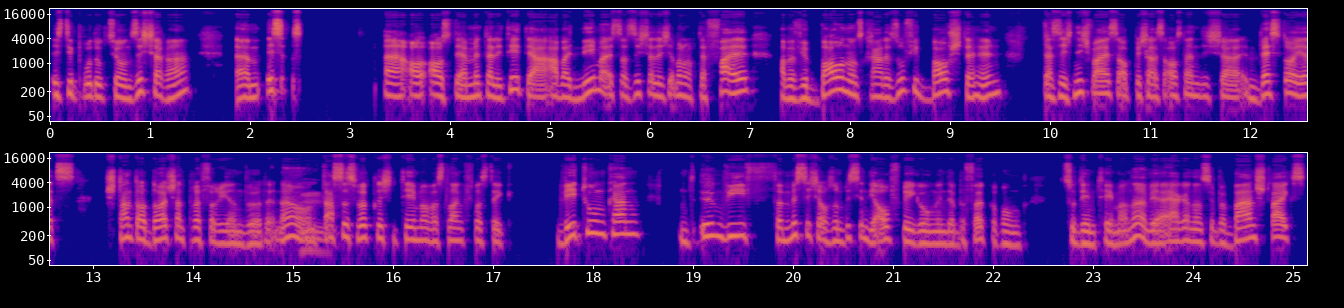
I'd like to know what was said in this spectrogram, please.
ist die Produktion sicherer. Ähm, ist äh, au- aus der Mentalität der Arbeitnehmer ist das sicherlich immer noch der Fall, aber wir bauen uns gerade so viele Baustellen, dass ich nicht weiß, ob ich als ausländischer Investor jetzt Standort Deutschland präferieren würde. Ne? Und Mhm. das ist wirklich ein Thema, was langfristig wehtun kann. Und irgendwie vermisse ich auch so ein bisschen die Aufregung in der Bevölkerung zu dem Thema. Ne? Wir ärgern uns über Bahnstreiks,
